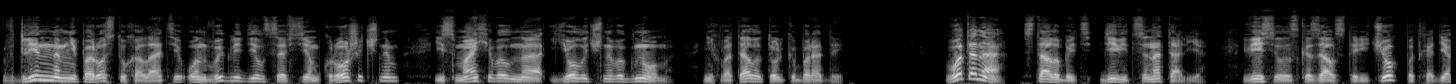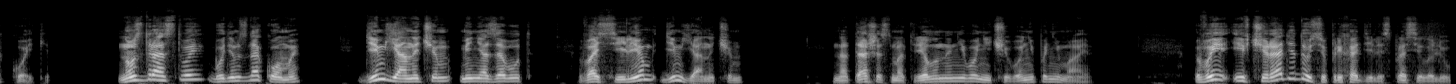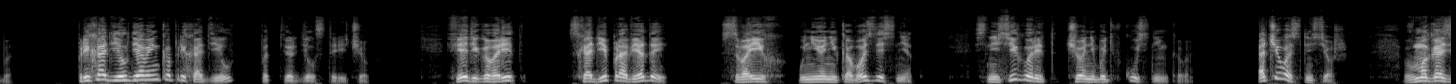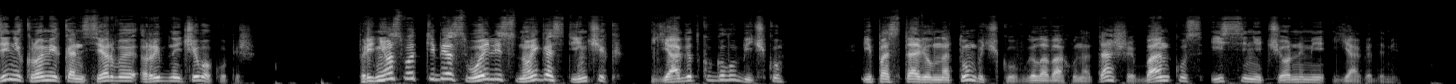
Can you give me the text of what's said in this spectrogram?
В длинном не по росту халате он выглядел совсем крошечным и смахивал на елочного гнома, не хватало только бороды. — Вот она, стала быть, девица Наталья, — весело сказал старичок, подходя к койке. — Ну, здравствуй, будем знакомы. Демьянычем меня зовут. Василием Демьянычем. Наташа смотрела на него, ничего не понимая. — Вы и вчера, дедуся, приходили? — спросила Люба. — Приходил, девонька, приходил, — подтвердил старичок. Федя говорит, сходи проведай. Своих у нее никого здесь нет. Снеси, говорит, чего-нибудь вкусненького. А чего снесешь? В магазине, кроме консервы рыбной, чего купишь? Принес вот тебе свой лесной гостинчик, ягодку-голубичку и поставил на тумбочку в головах у Наташи банку с истине черными ягодами.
